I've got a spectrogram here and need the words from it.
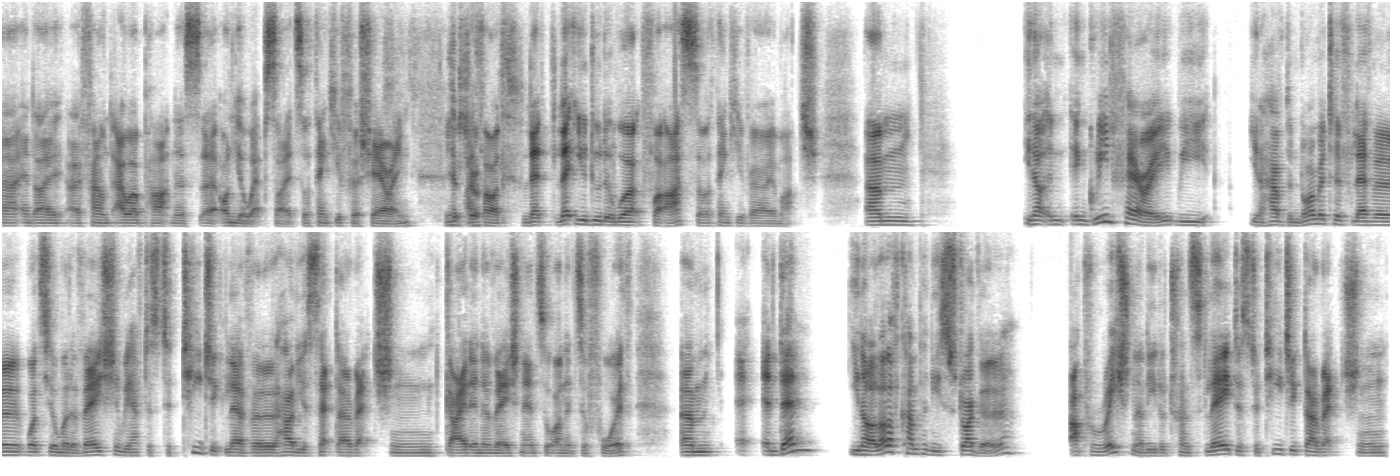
uh, and I, I found our partners uh, on your website. So thank you for sharing. Yeah, sure. I thought let let you do the work for us. So thank you very much. Um, you know, in, in Green Ferry, we you know have the normative level what's your motivation we have the strategic level how do you set direction guide innovation and so on and so forth um, and then you know a lot of companies struggle operationally to translate the strategic direction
